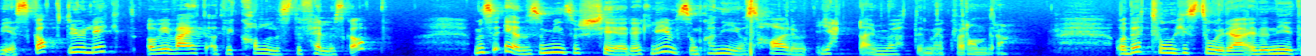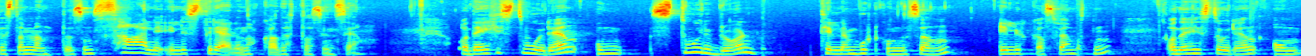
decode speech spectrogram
Vi er skapt ulikt, og vi vet at vi kalles til fellesskap. Men så er det så mye som skjer i et liv som kan gi oss harde hjerter i møte med hverandre. Og Det er to historier i Det nye testamentet som særlig illustrerer noe av dette. Synes jeg. Og Det er historien om storebroren til den bortkomne sønnen i Lukas 15. Og det er historien om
